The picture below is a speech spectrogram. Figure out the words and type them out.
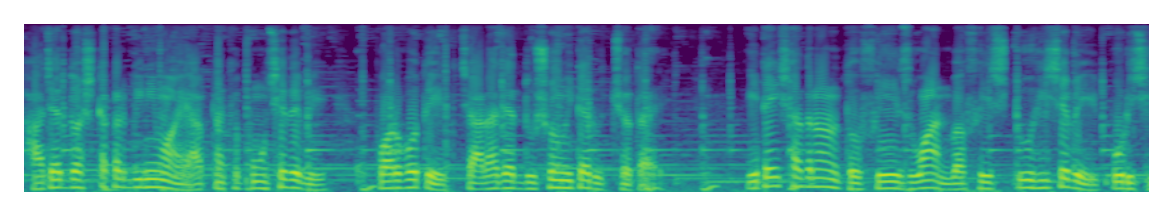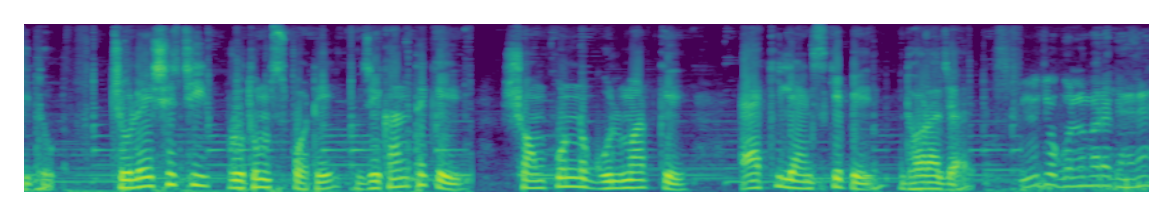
হাজার দশ টাকার বিনিময়ে আপনাকে পৌঁছে দেবে পর্বতের চার হাজার দুশো মিটার উচ্চতায় এটাই সাধারণত ফেজ ওয়ান বা ফেজ টু হিসেবে পরিচিত চলে এসেছি প্রথম স্পটে যেখান থেকে সম্পূর্ণ গুলমার্গকে একই ল্যান্ডস্কেপে ধরা যায় ये जो गुलमर्ग है ना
